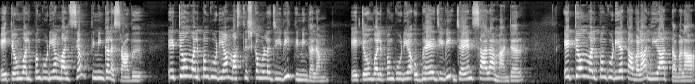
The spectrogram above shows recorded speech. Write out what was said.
ഏറ്റവും വലിപ്പം കൂടിയ മത്സ്യം തിമിംഗല സ്രാവ് ഏറ്റവും വലിപ്പം കൂടിയ മസ്തിഷ്കമുള്ള ജീവി തിമിംഗലം. ഏറ്റവും വലുപ്പം കൂടിയ ഉഭയജീവി ജയൻ സാലാമാൻഡർ. ഏറ്റവും വലുപ്പം കൂടിയ തവള ലിയാ തവള.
